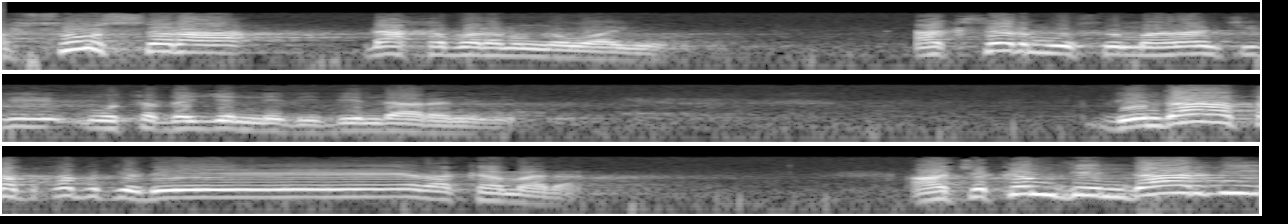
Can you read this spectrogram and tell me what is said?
افسوس سره دا خبره موږ وایو اکثر مسلمانان چې دي متدین نه دي دیندار نه دي دیندار طبقه پکې ډېره کمه ده او چې کوم دیندار دي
